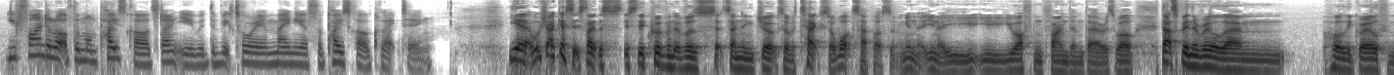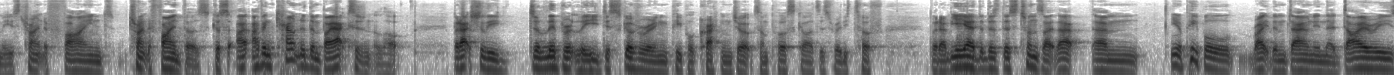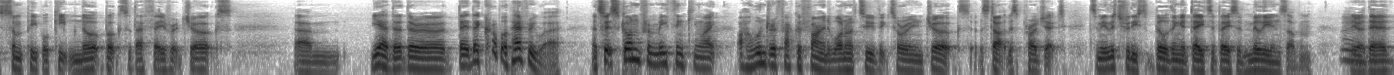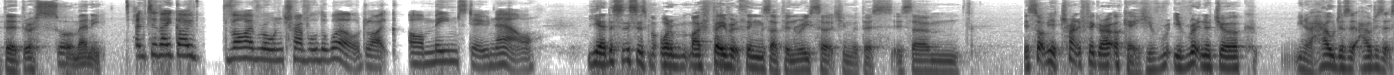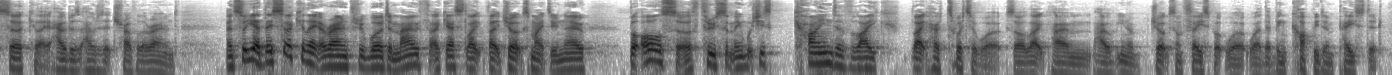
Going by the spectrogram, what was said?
You find a lot of them on postcards, don't you, with the Victorian mania for postcard collecting? Yeah, which I guess it's like the, it's the equivalent of us sending jokes over text or WhatsApp or something, isn't it? You know, you, you, you often find them there as well. That's been a real um, holy grail for me is trying to find trying to find those because I've encountered them by accident a lot, but actually deliberately discovering people cracking jokes on postcards is really tough. But um, yeah, there's there's tons like that. Um, you know, people write them down in their diaries. Some people keep notebooks of their favourite jokes. Um, yeah, they're, they're, they they crop up everywhere. And so it's gone from me thinking like, oh, I wonder if I could find one or two Victorian jokes at the start of this project, to me literally building a database of millions of them. Mm. You know, there there there are so many. And do they go viral and travel the world like our memes do now? Yeah, this this is one of my favourite things I've been researching with this. Is um, it's sort of you're trying to figure out. Okay, you've you've written a joke. You know, how does it how does it circulate? How does how does it travel around? And so yeah, they circulate around through word of mouth, I guess, like like jokes might do now, but also through something which is kind of like like how Twitter works, or like um, how you know jokes on Facebook work, where they've been copied and pasted.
